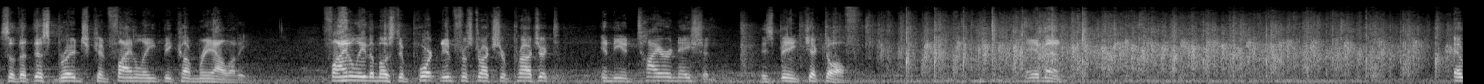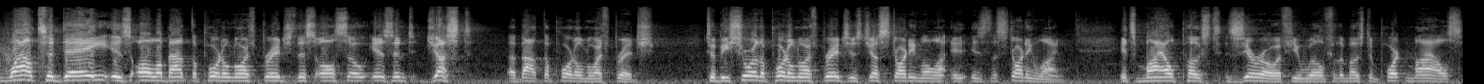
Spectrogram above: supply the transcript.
so that this bridge can finally become reality. Finally, the most important infrastructure project in the entire nation is being kicked off. Amen. And while today is all about the Portal North Bridge, this also isn't just about the Portal North Bridge. To be sure, the Portal North Bridge is just starting the is the starting line. It's milepost zero, if you will, for the most important miles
